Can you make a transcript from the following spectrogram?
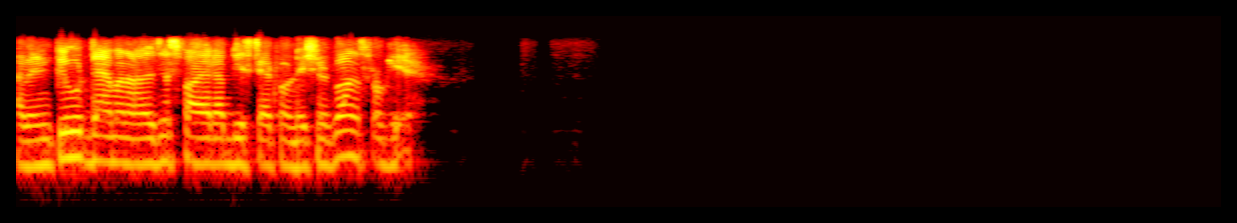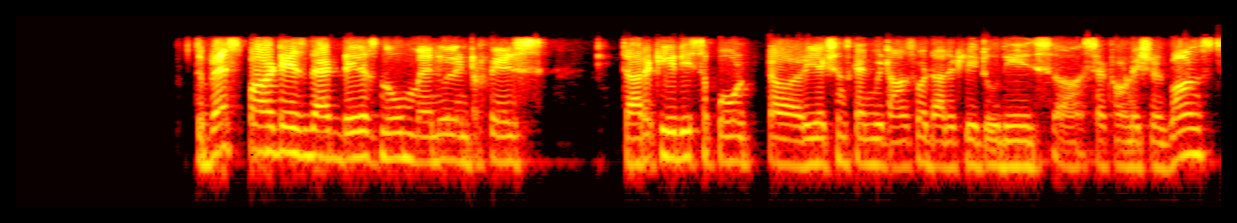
I will include them and I'll just fire up the STAAD Foundation Advanced from here. The best part is that there is no manual interface. Directly, the support uh, reactions can be transferred directly to these uh, STAAD Foundation Advanced.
